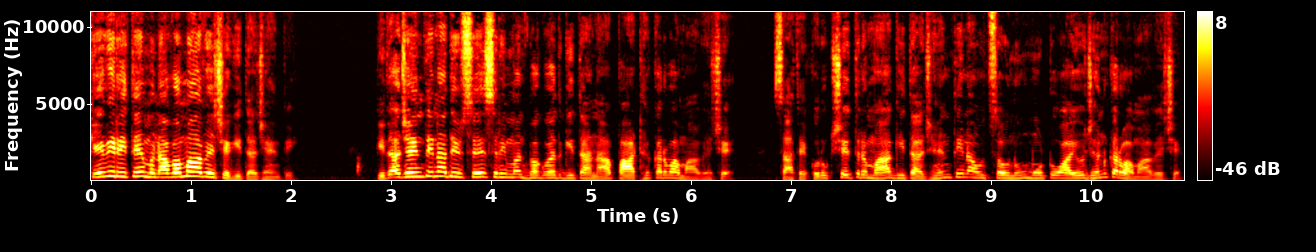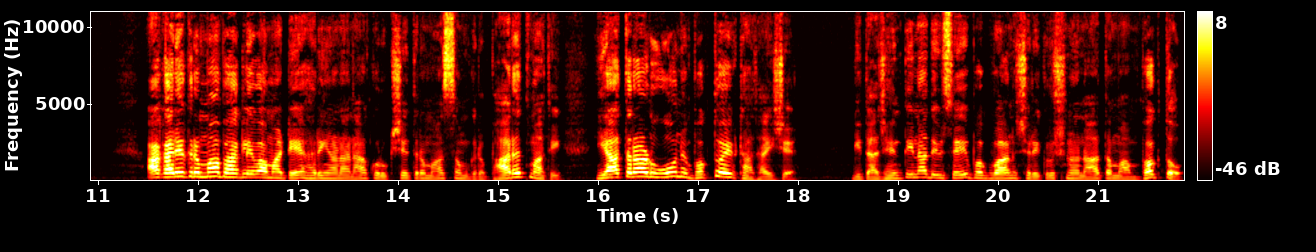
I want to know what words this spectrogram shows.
કેવી રીતે મનાવવામાં આવે છે ગીતા જયંતિ? ગીતા જયંતિના દિવસે શ્રીમદ ભગવદ્ ગીતાના પાઠ કરવામાં આવે છે. સાથે કુરુક્ષેત્રમાં ગીતા જયંતિના ઉત્સવનું મોટું આયોજન કરવામાં આવે છે. આ કાર્યક્રમમાં ભાગ લેવા માટે હરિયાણાના કુરુક્ષેત્રમાં સમગ્ર ભારતમાંથી યાત્રાળુઓ અને ભક્તો એકઠા થાય છે. ગીતા જયંતિના દિવસે ભગવાન શ્રી કૃષ્ણના તમામ ભક્તો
